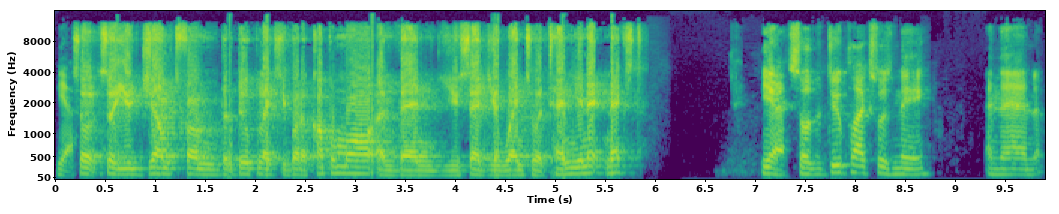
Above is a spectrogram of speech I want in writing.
Yeah. So so you jumped from the duplex, you bought a couple more, and then you said you went to a ten unit next. Yeah, so the duplex was me, and then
